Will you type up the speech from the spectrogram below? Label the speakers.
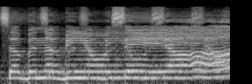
Speaker 1: सब नबियों से आ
